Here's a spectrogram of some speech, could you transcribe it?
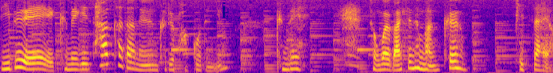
리뷰에 금액이 사악하다는 글을 봤거든요. 근데 정말 맛있는 만큼 비싸요.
